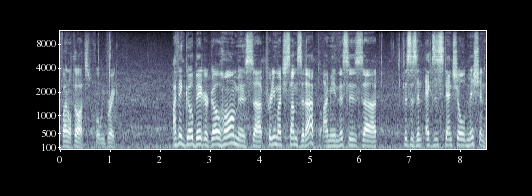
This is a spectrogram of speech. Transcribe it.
Final thoughts before we break. I think go big or go home is uh, pretty much sums it up. I mean, this is, uh, this is an existential mission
